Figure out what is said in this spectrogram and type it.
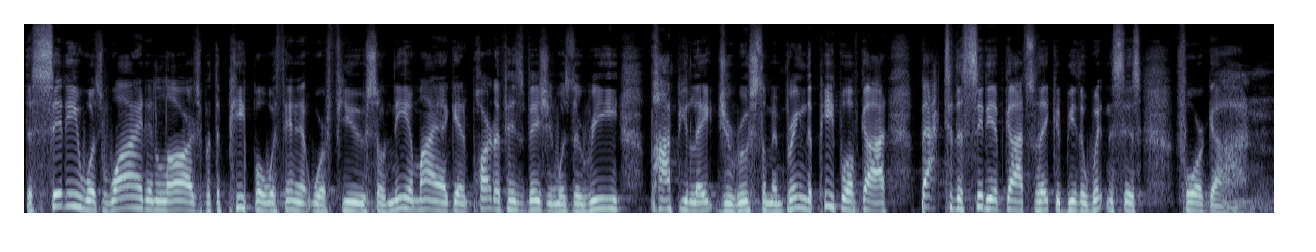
The city was wide and large, but the people within it were few. So Nehemiah, again, part of his vision was to repopulate Jerusalem and bring the people of God back to the city of God so they could be the witnesses for God.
